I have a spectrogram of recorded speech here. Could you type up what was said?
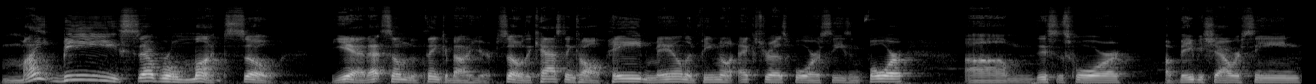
might be several months. So yeah, that's something to think about here. So the casting call paid male and female extras for season four. Um, this is for a baby shower scene.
